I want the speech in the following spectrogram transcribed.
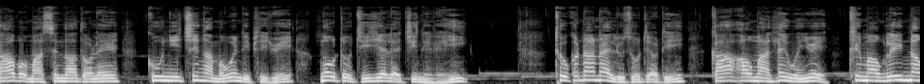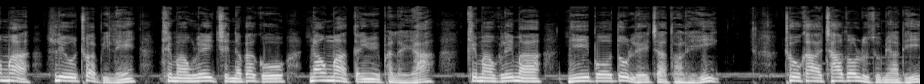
ကားပေါ်မှဆင်းသွားတော့လဲကူညီချင်းကမဝင့်တည်ဖြစ်၍ငုတ်တုတ်ကြီးရက်လက်ကြည့်နေလေ၏ ထိုခဏ၌လူဆိုးတယောက်ဒီကားအောက်မှလှိမ့်ဝင်၍ခင်မောင်ကလေးနောက်မှလျှိုထွက်ပြီးလင်ခင်မောင်ကလေးခြေနှစ်ဖက်ကိုနောက်မှသိမ်း၍ဖက်လိုက်ရာခင်မောင်ကလေးမှာမြေပေါ်သို့လဲကျသွားလေ၏ထိုအခါခြားသောလူစုများသည်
